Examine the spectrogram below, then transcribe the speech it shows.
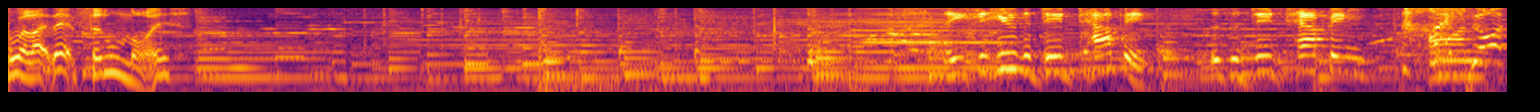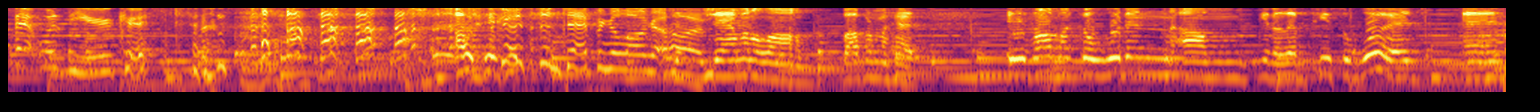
Oh, I like that fiddle noise. You can hear the dude tapping. There's a dude tapping I on. thought that was you, Kirsten. oh, did you? Kirsten tapping along at home. Just jamming along, bobbing my head. Is on like a wooden, um, you know, that piece of wood, and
